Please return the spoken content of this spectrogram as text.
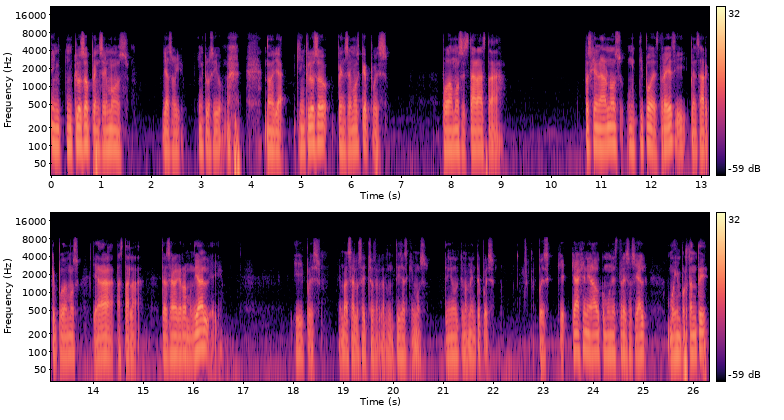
incluso pensemos ya soy inclusivo no ya que incluso pensemos que pues podamos estar hasta pues generarnos un tipo de estrés y pensar que podemos llegar hasta la tercera guerra mundial y, y pues en base a los hechos, a las noticias que hemos tenido últimamente, pues, pues que, ha generado como un estrés social muy importante.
